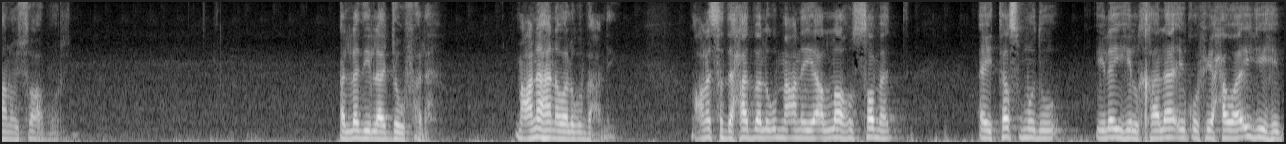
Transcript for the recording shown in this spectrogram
aanu isu abuurin aladi laa jawfa lah macnahana waa lagu macnay. macno saddexaad baa lagu macnaya allahu samad ay tasmudu ilayhi اlkhalaa'iqu fii xawaa'ijihim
